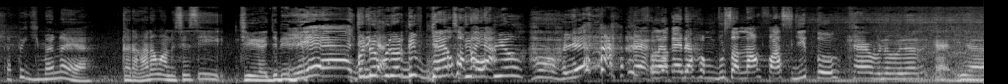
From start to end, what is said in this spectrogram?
Tapi gimana ya? Kadang-kadang manusia sih jadi deep. Iya, jadi bener-bener kayak- deep jadi jet langsung di kayak, mobil. Hah, Iya. Kayak- kayak ada hembusan nafas gitu. Kayak bener-bener kayak ya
